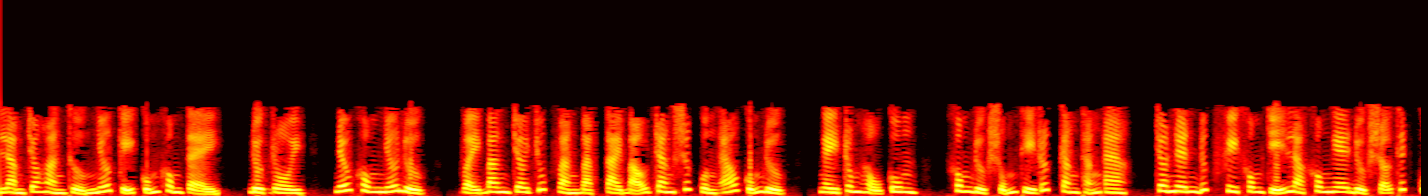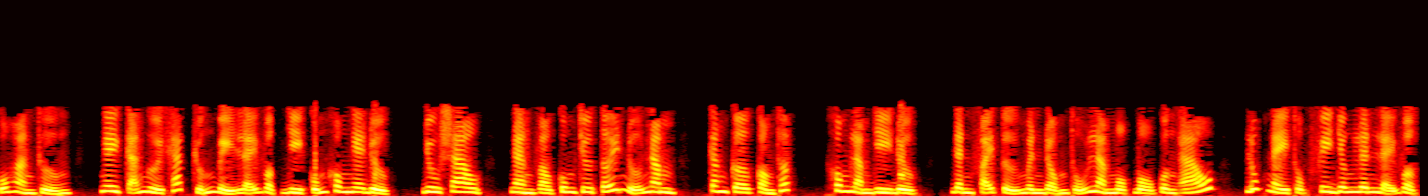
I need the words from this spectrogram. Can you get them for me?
làm cho hoàng thượng nhớ kỹ cũng không tệ, được rồi, nếu không nhớ được, vậy ban cho chút vàng bạc tài bảo trang sức quần áo cũng được, ngày trong hậu cung, không được sủng thì rất căng thẳng a. cho nên Đức Phi không chỉ là không nghe được sở thích của Hoàng thượng, ngay cả người khác chuẩn bị lễ vật gì cũng không nghe được, dù sao, nàng vào cung chưa tới nửa năm, căn cơ còn thấp, không làm gì được, đành phải tự mình động thủ làm một bộ quần áo, lúc này Thục Phi dâng lên lễ vật,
